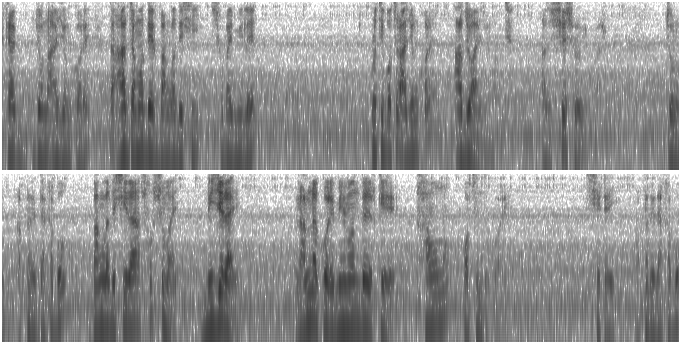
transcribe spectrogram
এক একজন আয়োজন করে। তা আজ আমাদের বাংলাদেশি সবাই মিলে প্রতি বছর আয়োজন করে, আজও আয়োজন আছে। আজ শেষ রবিবার। চলুন আপনাদের দেখাবো, বাংলাদেশিরা সবসময় নিজেরাই রান্না করে মেহমানদেরকে খাওয়ানো পছন্দ করে। সেটাই আপনাদের দেখাবো।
